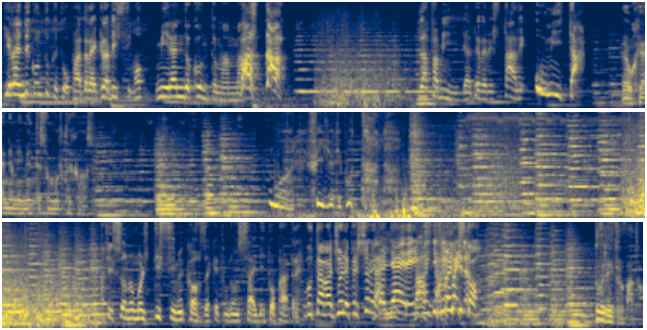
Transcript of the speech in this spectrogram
Ti rendi conto che tuo padre è gravissimo? Mi rendo conto, mamma. Basta! La famiglia deve restare unita. Eugenia mi mente su molte cose. Muore, figlio di puttana. Ci sono moltissime cose che tu non sai di tuo padre. Buttava giù le persone Dai, dagli aerei. Vuoi basta, dire questo? Dove l'hai trovato?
